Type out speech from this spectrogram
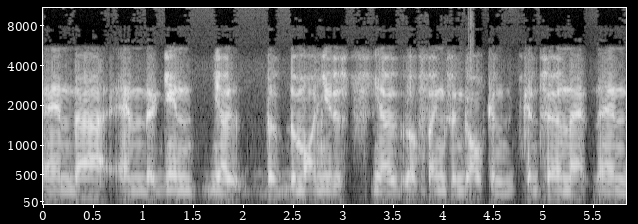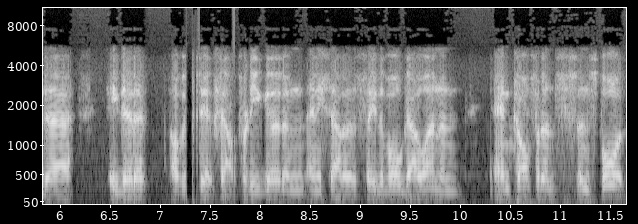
and uh, and again, you know, the the minutest you know of things in golf can can turn that. And uh, he did it. Obviously, it felt pretty good, and, and he started to see the ball go in. And and confidence in sport,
